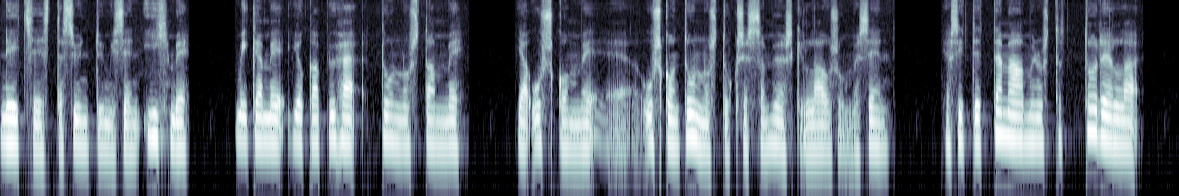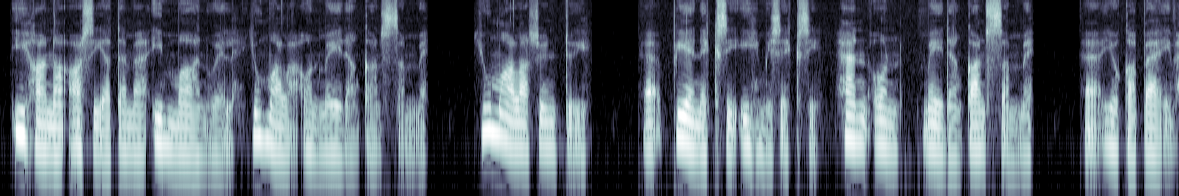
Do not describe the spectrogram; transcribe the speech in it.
neitseestä syntymisen ihme, mikä me joka pyhä tunnustamme ja uskomme, äh, uskon tunnustuksessa myöskin lausumme sen – ja sitten tämä on minusta todella ihana asia, tämä Immanuel. Jumala on meidän kanssamme. Jumala syntyi pieneksi ihmiseksi. Hän on meidän kanssamme joka päivä.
